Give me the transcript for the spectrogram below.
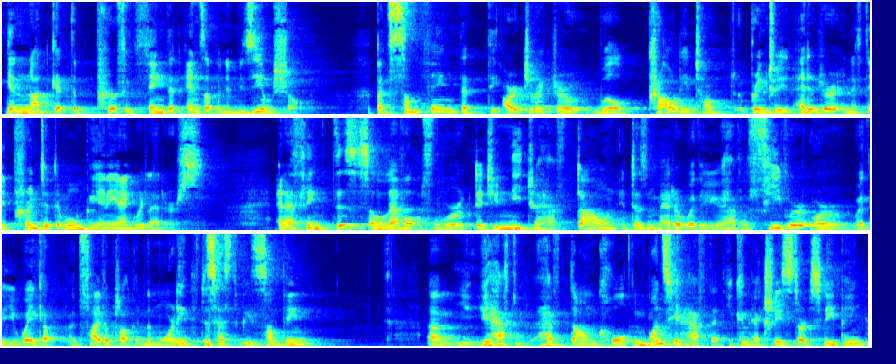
again, not get the perfect thing that ends up in a museum show, but something that the art director will proudly talk, bring to an editor. And if they print it, there won't be any angry letters. And I think this is a level of work that you need to have down. It doesn't matter whether you have a fever or whether you wake up at five o'clock in the morning. This has to be something um, you, you, have to have down cold. And once you have that, you can actually start sleeping.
